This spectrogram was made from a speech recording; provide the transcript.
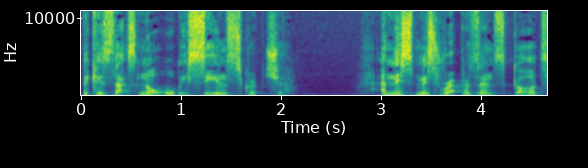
Because that's not what we see in Scripture. And this misrepresents God.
